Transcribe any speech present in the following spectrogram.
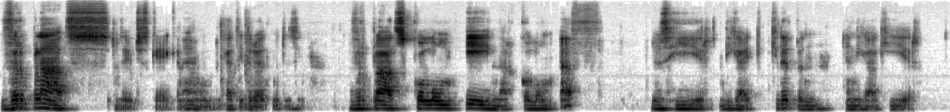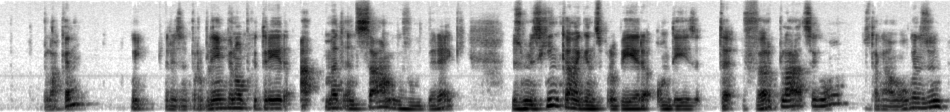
Verplaats, even kijken, hè, hoe gaat die eruit moeten zien. Verplaats kolom E naar kolom F. Dus hier, die ga ik knippen en die ga ik hier plakken. Oei, er is een probleempje opgetreden. Ah, met een samengevoegd bereik. Dus misschien kan ik eens proberen om deze te verplaatsen gewoon. Dus dat gaan we ook eens doen.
